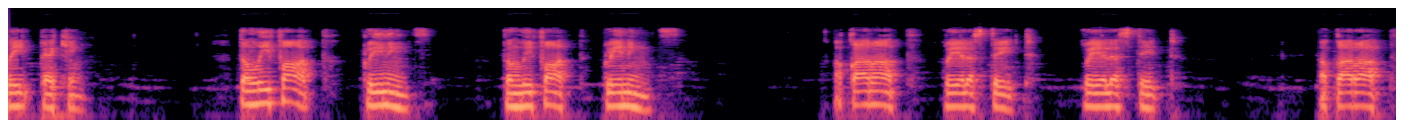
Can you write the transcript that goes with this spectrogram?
റീ പാക്കിംഗ് തൻലീഫാത്ത് ക്ലീനിങ്സ് തൻലീഫാത്ത് ക്ലീനിങ്സ്. അക്കാറാത്ത് റിയൽ എസ്റ്റേറ്റ് റിയൽ എസ്റ്റേറ്റ്. അക്കാറാത്ത്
